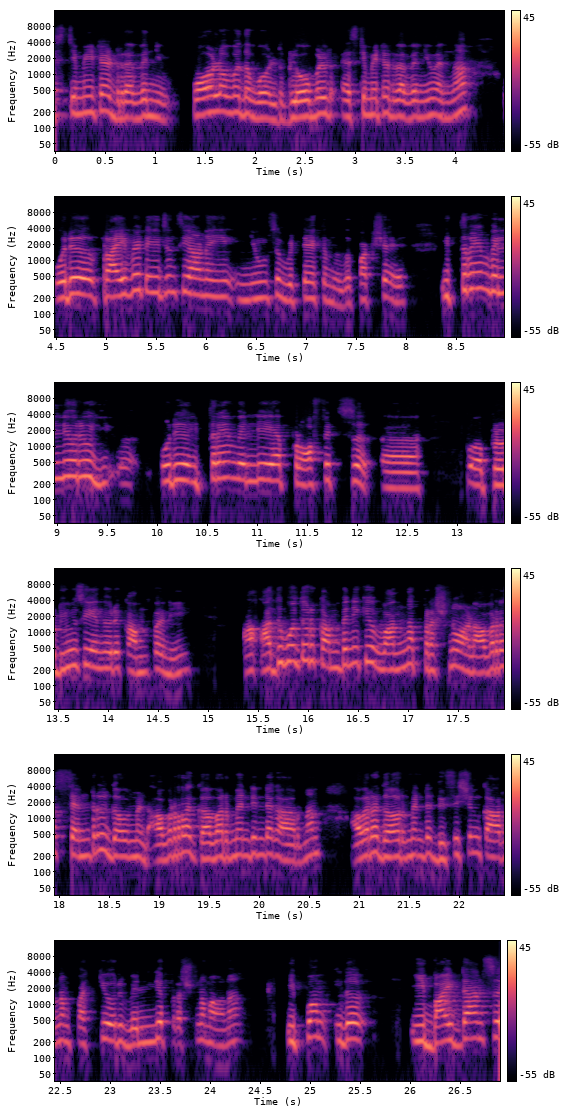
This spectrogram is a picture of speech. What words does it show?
estimated revenue all over the world global estimated revenue എന്ന ഒരു പ്രൈവറ്റ് ഏജൻസിയാണ് ഈ ന്യൂസ് വിട്ടേക്കുന്നത്. പക്ഷേ ഇത്രയും വലിയൊരു ഒരു ഇത്രയും വലിയ പ്രോഫിറ്റ്സ് പ്രൊഡ്യൂസ് ചെയ്യുന്ന ഒരു കമ്പനി അതുപോലത്തെ ഒരു കമ്പനിക്ക് വന്ന പ്രശ്നമാണ് അവരുടെ സെൻട്രൽ ഗവൺമെന്റ് അവരുടെ ഗവൺമെന്റിന്റെ കാരണം അവരുടെ ഗവൺമെന്റ് ഡിസിഷൻ കാരണം പറ്റിയ ഒരു വലിയ പ്രശ്നമാണ് ഇപ്പം ഇത് ഈ ബൈറ്റ് ഡാൻസ്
